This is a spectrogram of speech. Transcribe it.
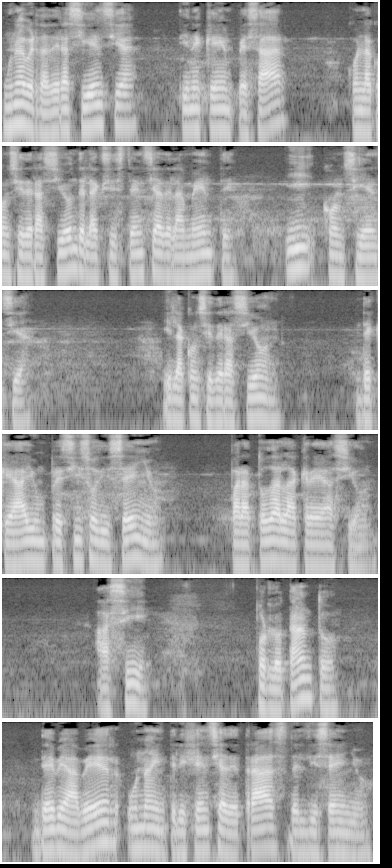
una verdadera ciencia tiene que empezar con la consideración de la existencia de la mente y conciencia y la consideración de que hay un preciso diseño para toda la creación. Así, por lo tanto, debe haber una inteligencia detrás del diseño.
